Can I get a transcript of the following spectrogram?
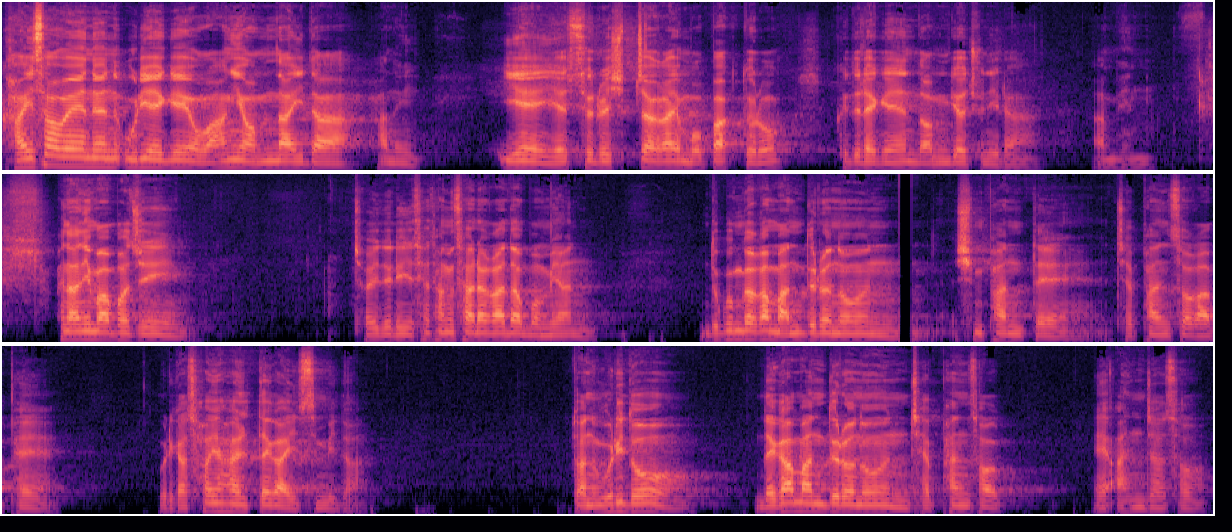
가이사 외에는 우리에게 왕이 없나이다 하니 이에 예수를 십자가에 못 박도록 그들에게 넘겨주니라. 아멘. 하나님 아버지, 저희들이 세상 살아가다 보면 누군가가 만들어 놓은 심판대, 재판석 앞에 우리가 서야 할 때가 있습니다. 또한 우리도 내가 만들어 놓은 재판석에 앉아서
